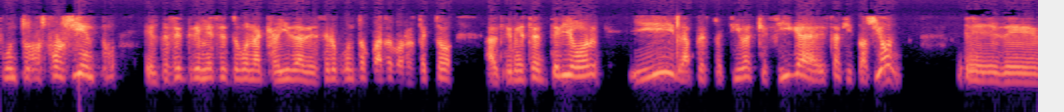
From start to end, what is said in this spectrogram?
0.2%. El tercer trimestre tuvo una caída de 0.4 con respecto al trimestre anterior y la perspectiva es que siga esta situación eh,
